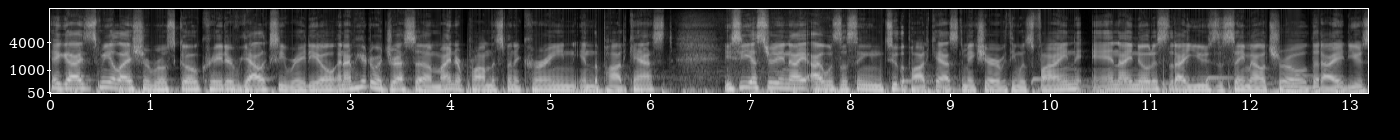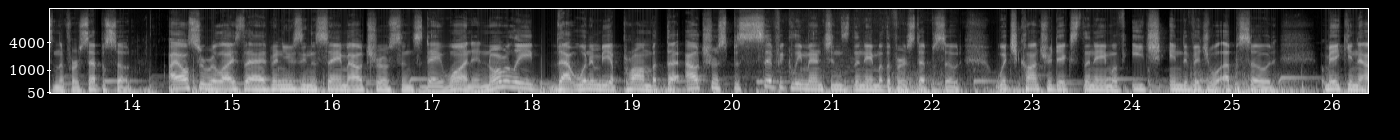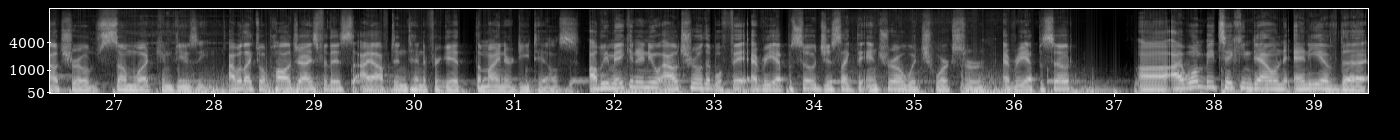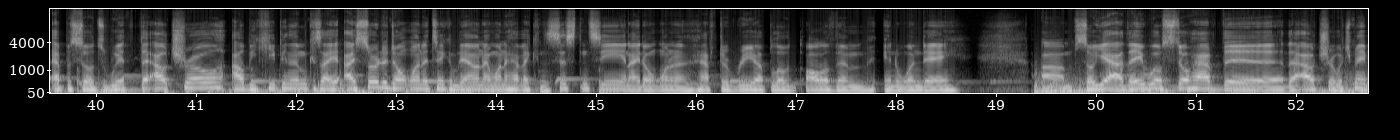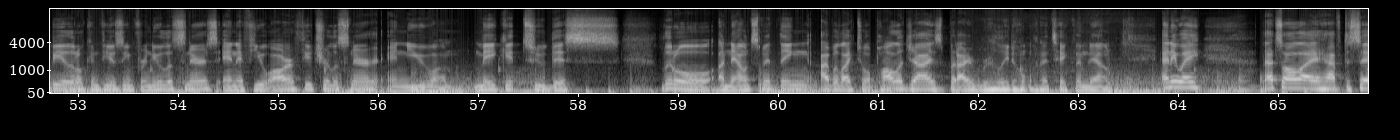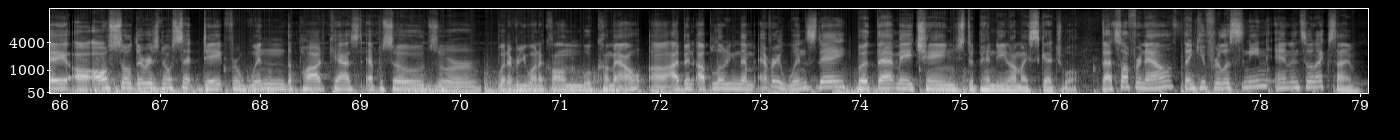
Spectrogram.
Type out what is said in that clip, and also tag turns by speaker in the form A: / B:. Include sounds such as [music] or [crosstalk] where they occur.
A: Hey guys, it's me, Elisha Roscoe, creator of Galaxy Radio, and I'm here to address a minor problem that's been occurring in the podcast. You see, yesterday night I was listening to the podcast to make sure everything was fine, and I noticed that I used the same outro that I had used in the first episode. I also realized that I had been using the same outro since day one, and normally that wouldn't be a problem, but the outro specifically mentions the name of the first episode, which contradicts the name of each individual episode, making the outro somewhat confusing. I would like to apologize for this, I often tend to forget the minor details. I'll be making a new outro that will fit every episode, just like the intro, which works for every episode. Uh, I won't be taking down any of the episodes with the outro. I'll be keeping them because I, I sort of don't want to take them down. I want to have a consistency and I don't want to have to re upload all of them in one day. Um, so yeah, they will still have the the outro, which may be a little confusing for new listeners. And if you are a future listener and you um, make it to this little announcement thing, I would like to apologize, but I really [laughs] don't want to take them down. Anyway, that's all I have to say. Uh, also, there is no set date for when the podcast episodes or whatever you want to call them will come out. Uh, I've been uploading them every Wednesday, but that may change depending on my schedule. That's all for now. Thank you for listening, and until next time.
